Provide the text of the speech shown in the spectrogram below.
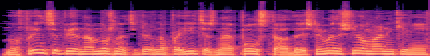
но, в принципе, нам нужно теперь напоить, я знаю, полстада. Если мы начнем маленькими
